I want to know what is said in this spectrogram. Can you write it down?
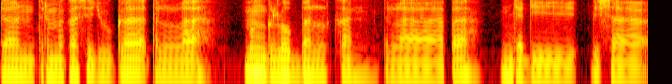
Dan terima kasih juga telah mengglobalkan, telah apa menjadi bisa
